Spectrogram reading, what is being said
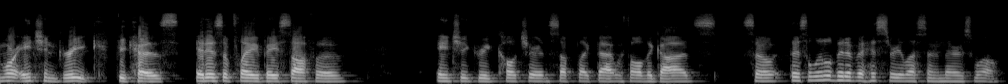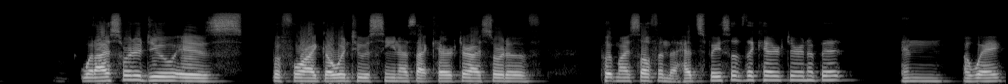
more ancient Greek because it is a play based off of ancient Greek culture and stuff like that with all the gods. So there's a little bit of a history lesson in there as well. What I sort of do is before I go into a scene as that character, I sort of put myself in the headspace of the character in a bit, in a way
